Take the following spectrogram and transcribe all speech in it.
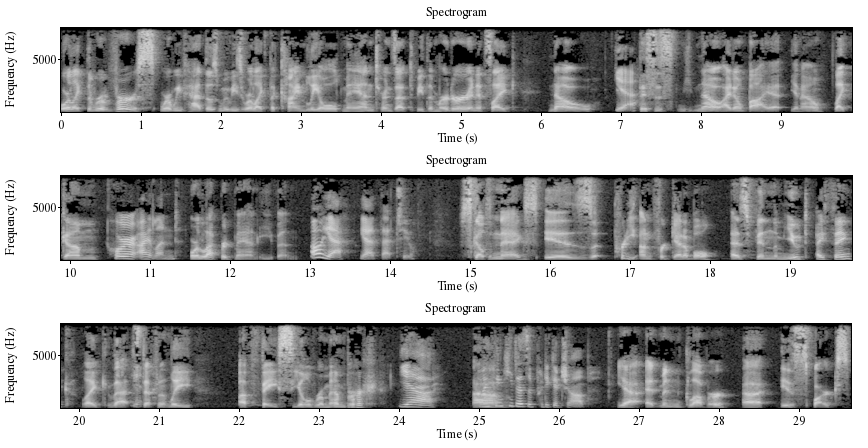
Or like the reverse, where we've had those movies where like the kindly old man turns out to be the murderer, and it's like, no, yeah. this is no, I don't buy it. You know, like um, Horror Island. or Leopard Man even. Oh yeah, yeah, that too. Skelton Knaggs is pretty unforgettable as Finn the Mute. I think like that's Yeah. definitely a face you'll remember. Yeah, And I think Um, he does a pretty good job. Yeah, Edmund Glover uh, is Sparks,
